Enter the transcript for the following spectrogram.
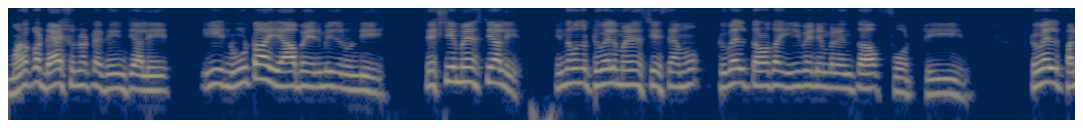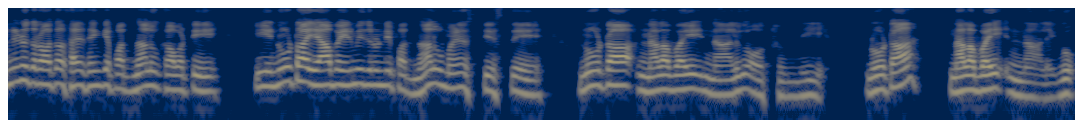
మరొక డాష్ ఉన్నట్లయితే ఏం చేయాలి? ఈ నూట యాభై ఎనిమిది నుండి నెక్స్ట్ ఏం మైనస్ చేయాలి? ఇంతకుముందు ట్వెల్వ్ మైనస్ చేసాము ట్వెల్వ్ తర్వాత ఈవెన్ నెంబర్ ఎంత? ఫోర్టీన్ ట్వెల్వ్ పన్నెండు తర్వాత సరి సంఖ్య పద్నాలుగు కాబట్టి ఈ నూట యాభై ఎనిమిది నుండి పద్నాలుగు మైనస్ చేస్తే నూట నలభై నాలుగు అవుతుంది. నూట నలభై నాలుగు.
